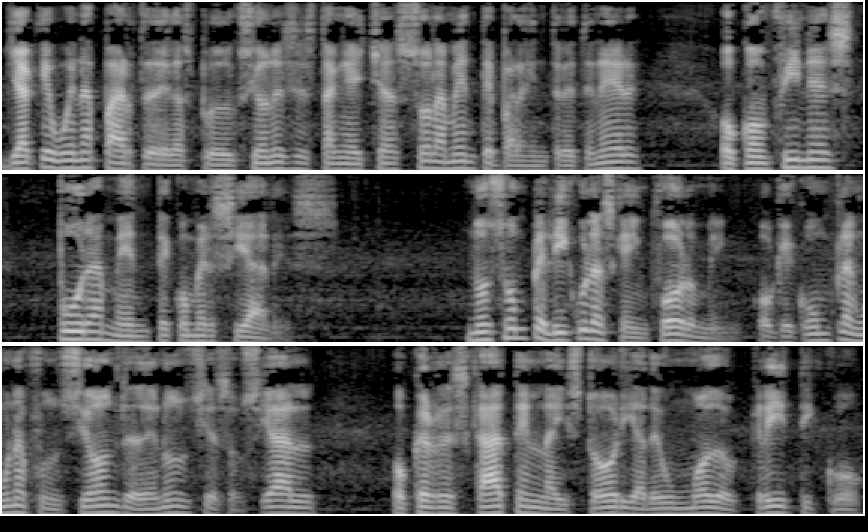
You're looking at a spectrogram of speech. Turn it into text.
ya que buena parte de las producciones están hechas solamente para entretener o con fines puramente comerciales. No son películas que informen o que cumplan una función de denuncia social o que rescaten la historia de un modo crítico,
